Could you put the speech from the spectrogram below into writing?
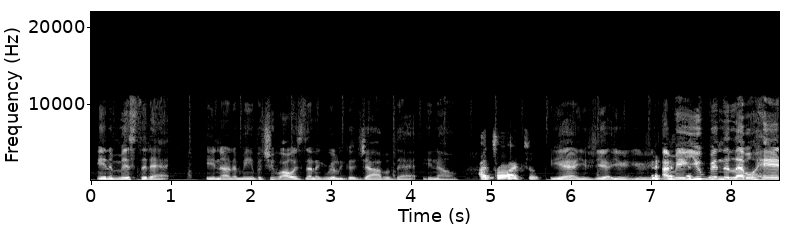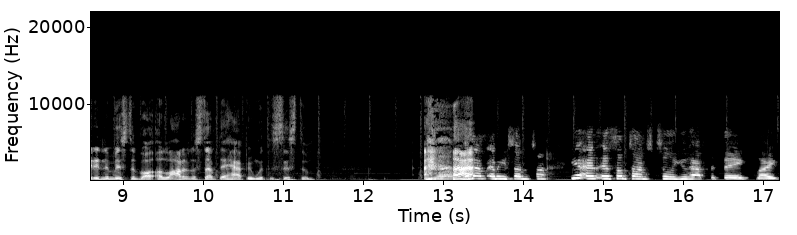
in the midst of that. You know what I mean? But you've always done a really good job of that, you know. I tried to. Yeah, you, yeah, you, you. I mean, you've been the level head in the midst of a, a lot of the stuff that happened with the system. Yeah, I, I, mean, sometimes, yeah, and, and sometimes too, you have to think like,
